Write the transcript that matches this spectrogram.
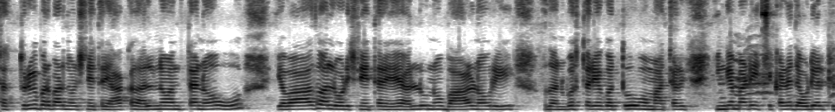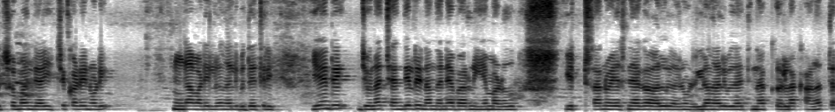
ಶತ್ರುಗೆ ಬರಬಾರ್ದು ನೋಡಿ ಸ್ನೇಹಿತರೆ. ಯಾಕೆ ಹಲ್ಲು ನೋವು ಅಂತ ನೋವು ಯಾವಾಗೂ ಅಲ್ಲಿ ನೋಡಿ ಸ್ನೇಹಿತರೆ. ಹಲ್ಲು ನೋವು ಭಾಳ ನೋವು ರೀ ಅದು ಅನುಭವಿಸ್ತಾರೆ ಗೊತ್ತು, ಮಾತಾಡಿ. ಹಿಂಗೆ ಮಾಡಿ ಈಚೆ ಕಡೆ ದೌಡಿ ಅಲ್ಲಿ ಕಿತ್ಕೊಂಬಂದೆ, ಈಚೆ ಕಡೆ ನೋಡಿ ಹಿಂಗೆ ಮಾಡಿ ಅಲ್ಲಿ ಬಿದ್ದೈತಿ ರೀ ಏನು ರೀ ಜೀವನ ಚಂದ ಇಲ್ಲ ರೀ ನಮ್ಮ ಮನೆ ಬಾರ್ನಿ ಏನು ಮಾಡೋದು. ಇಷ್ಟು ಸಣ್ಣ ವಯಸ್ಸಿನಾಗ ಅಲ್ಲಿ ನೋಡಿ ಇಲ್ಲೊಂದು ಅಲ್ಲಿ ಬಿದ್ದೈತಿ ನಕ್ಕರೆಲ್ಲ ಕಾಣುತ್ತೆ.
